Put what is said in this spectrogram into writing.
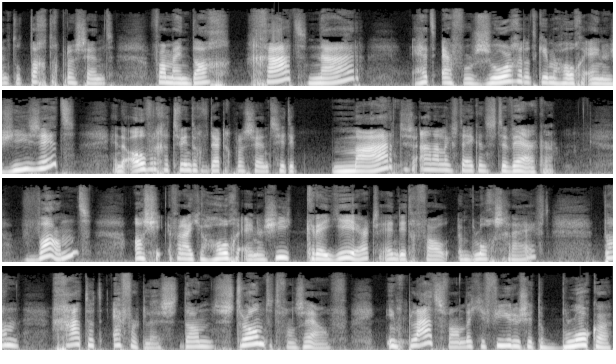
70% tot 80% van mijn dag gaat naar het ervoor zorgen dat ik in mijn hoge energie zit. En de overige 20 of 30 procent zit ik maar tussen aanhalingstekens te werken. Want als je vanuit je hoge energie creëert, in dit geval een blog schrijft, dan gaat het effortless. Dan stroomt het vanzelf. In plaats van dat je vier uur zit te blokken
